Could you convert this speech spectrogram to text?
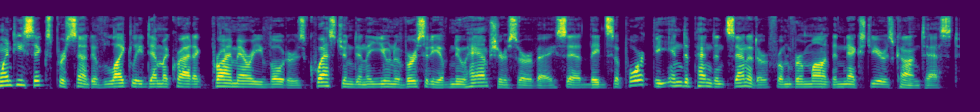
26% of likely Democratic primary voters questioned in a University of New Hampshire survey said they'd support the independent senator from Vermont in next year's contest.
